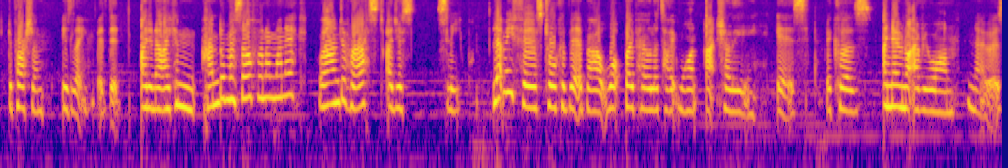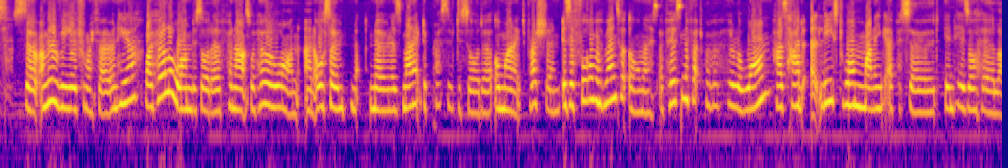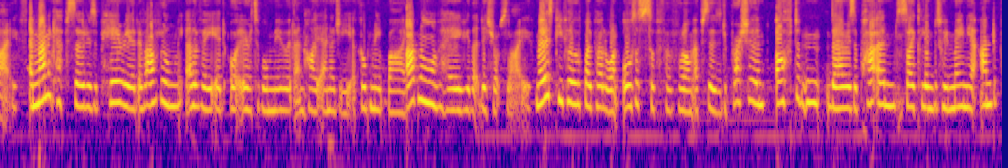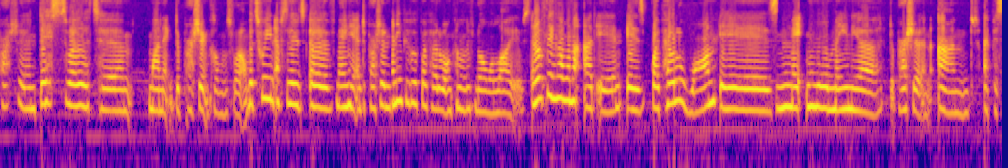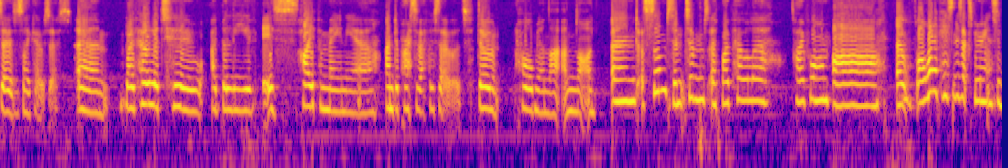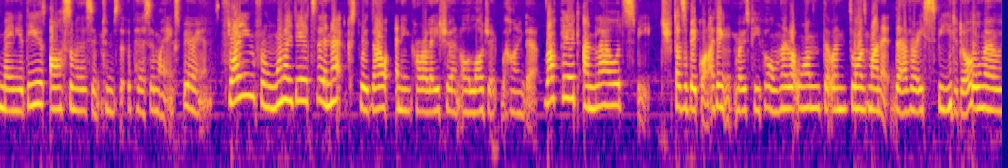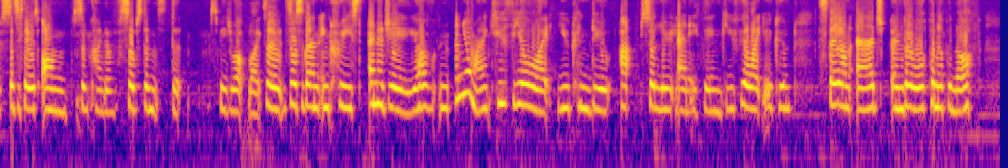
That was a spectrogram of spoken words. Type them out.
Depression, easily. It, it, I don't know, I can handle myself when I'm manic. When I'm depressed, I just sleep. Let me first talk a bit about what bipolar type 1 actually is because I know not everyone knows. So I'm going to read from my phone here. Bipolar 1 disorder, pronounced bipolar 1 and also known as manic depressive disorder or manic depression, is a form of mental illness. A person affected by bipolar 1 has had at least one manic episode in his or her life. A manic episode is a period of abnormally elevated or irritable mood and high energy accompanied by abnormal behaviour that disrupts life. Most people with bipolar 1 also suffer from episodes of depression. Often there is a pattern cycling between mania and depression. This is where the term manic depression comes from. Between episodes of mania and depression, many people with bipolar 1 can live normal lives. Another thing I want to add in is bipolar 1 is ma- more mania, depression, and episodes of psychosis. Um, bipolar 2, I believe, is hypermania and depressive episodes. Don't hold me on that, I'm not. And some symptoms of bipolar type 1 are uh, well, when a person is experiencing mania, these are some of the symptoms that a person might experience. Flying from one idea to the next without any correlation or logic behind it. Rapid and loud speech. That's a big one. I think most people know that one, that when someone's manic, they're very speeded up, almost as if they was on some kind of substance that speed you up like so it's also then increased energy. You have when you're manic you feel like you can do absolute anything. You feel like you can stay on edge and go up and up and up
